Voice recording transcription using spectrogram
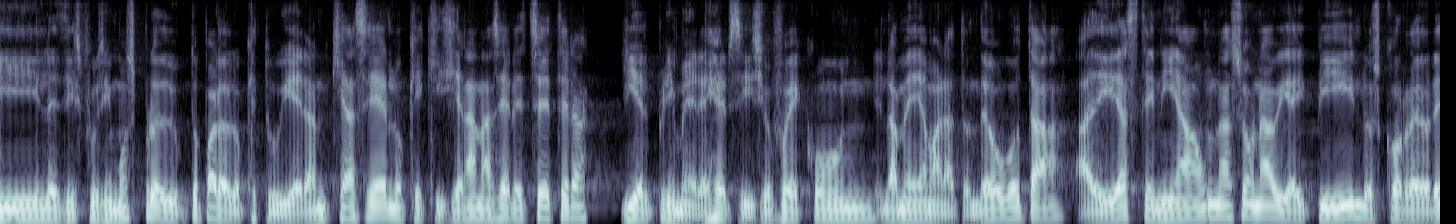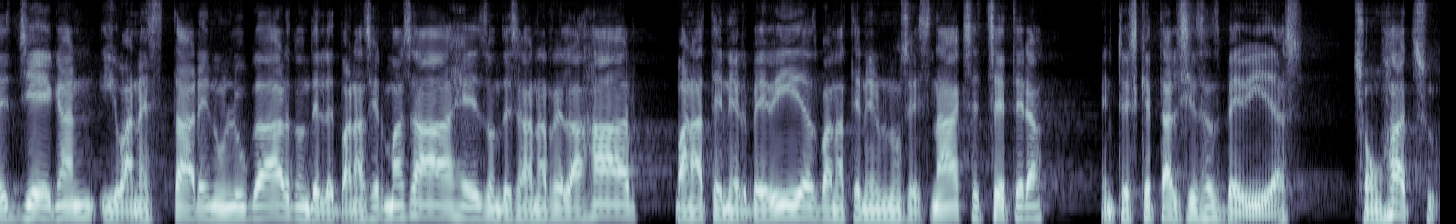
y les dispusimos producto para lo que tuvieran que hacer, lo que quisieran hacer, etcétera. Y el primer ejercicio fue con la media maratón de Bogotá. Adidas tenía una zona VIP, los corredores llegan y van a estar en un lugar donde les van a hacer masajes, donde se van a relajar, van a tener bebidas, van a tener unos snacks, etcétera. Entonces, ¿qué tal si esas bebidas son Hatsu?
